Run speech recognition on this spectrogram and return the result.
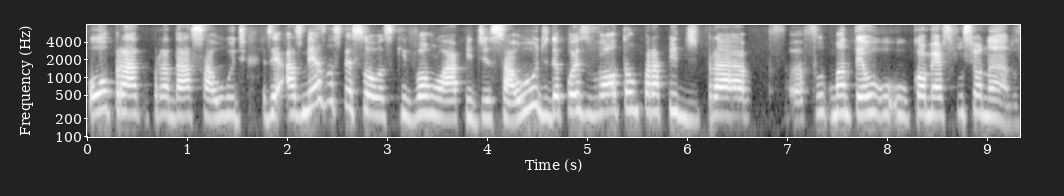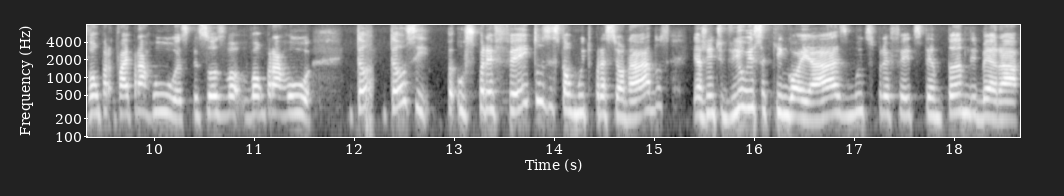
ou para dar saúde. Quer dizer, as mesmas pessoas que vão lá pedir saúde, depois voltam para pedir para uh, manter o, o, comércio funcionando, vão pra, vai para a rua, as pessoas vão, vão para a rua. Então, então, assim, os prefeitos estão muito pressionados, e a gente viu isso aqui em Goiás, muitos prefeitos tentando liberar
